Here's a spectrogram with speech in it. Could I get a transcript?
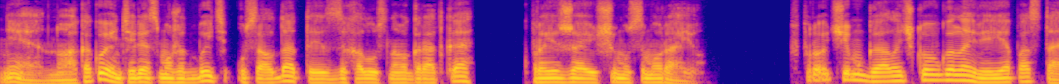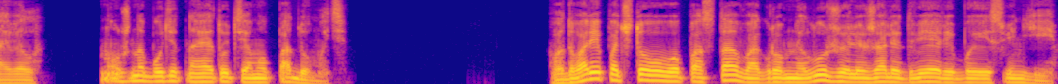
Не, ну а какой интерес может быть у солдата из захолустного городка к проезжающему самураю? Впрочем, галочку в голове я поставил. Нужно будет на эту тему подумать. Во дворе почтового поста в огромной луже лежали две рябые свиньи,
